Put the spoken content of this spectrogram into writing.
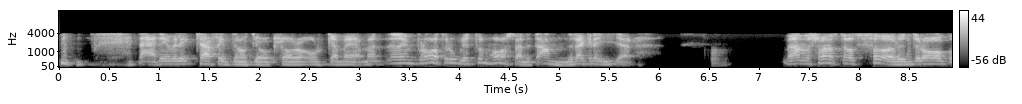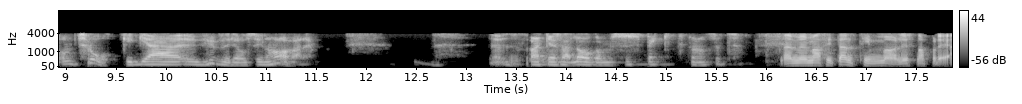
Nej, det är väl kanske inte något jag klarar att orka med, men det är bra att roligt att de har så lite andra grejer. Men annars fanns det något föredrag om tråkiga huvudrollsinnehavare. Det verkar så här lagom suspekt på något sätt. Nej, men man sitter en timme och lyssnar på det.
